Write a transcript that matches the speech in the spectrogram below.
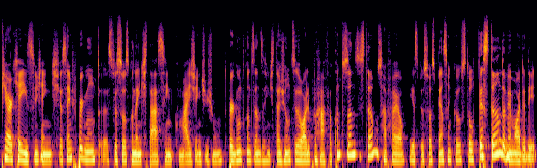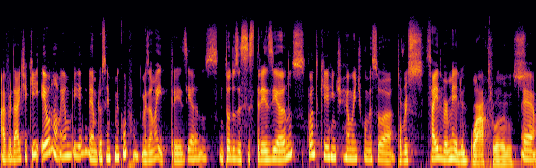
Pior que é isso, gente. Eu sempre pergunto as pessoas quando a gente tá assim, com mais gente junto. Pergunto quantos anos a gente tá juntos e eu olho pro Rafa. Quantos anos estamos, Rafael? E as pessoas pensam que eu estou testando a memória dele. A verdade é que eu não lembro e ele lembra. Eu sempre me confundo. Mas vamos aí, 13 anos. Em todos esses 13 anos, quanto que a gente realmente começou a Talvez sair do vermelho? 4 anos. É,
